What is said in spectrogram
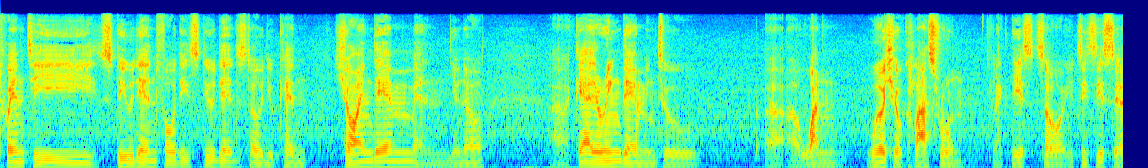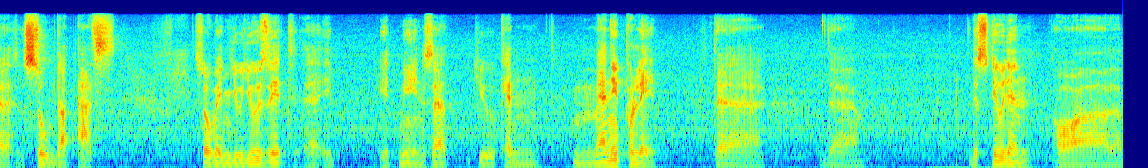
20 students 40 students so you can join them and you know uh, gathering them into uh, one virtual classroom like this. So it, this is uh, zoom.us so when you use it uh, it it means that you can manipulate the the the student or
